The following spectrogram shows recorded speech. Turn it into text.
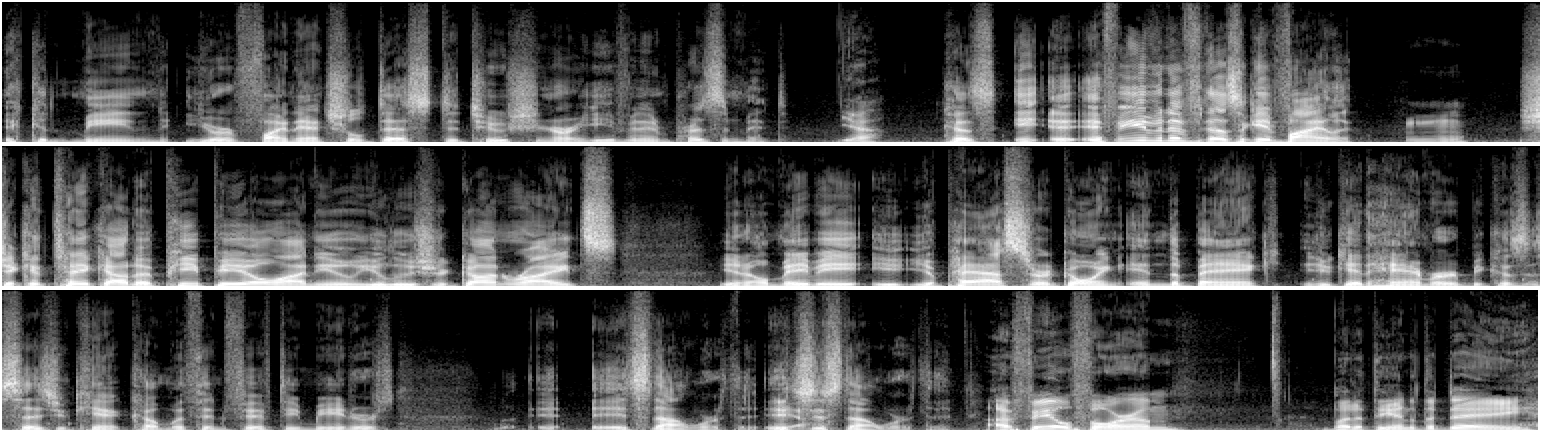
it could mean your financial destitution or even imprisonment. Yeah. Because if even if it doesn't get violent, Mm-hmm. She could take out a PPO on you. You lose your gun rights. You know, maybe you, you pass her going in the bank. You get hammered because it says you can't come within 50 meters. It, it's not worth it. It's Yeah. just not worth it. I feel for him, but at the end of the day,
